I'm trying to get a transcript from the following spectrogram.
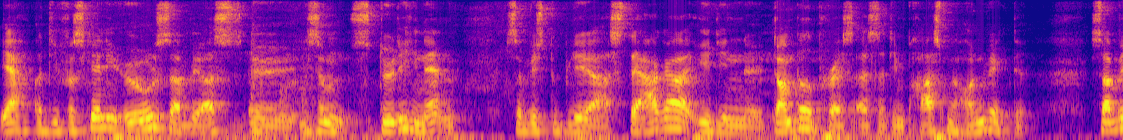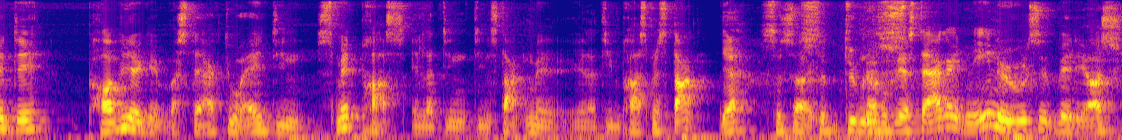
Ja, og de forskellige øvelser vil også øh, ligesom støtte hinanden. Så hvis du bliver stærkere i din øh, dumbbell press, altså din pres med håndvægte, så vil det påvirke, hvor stærk du er i din smidtpres, eller din, din, stang med, eller din pres med stang. Ja, så, Så, så, så du, når du bliver stærkere i den ene øvelse, vil det også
